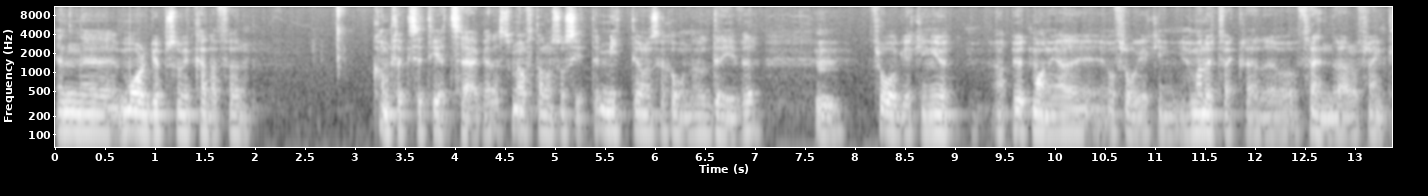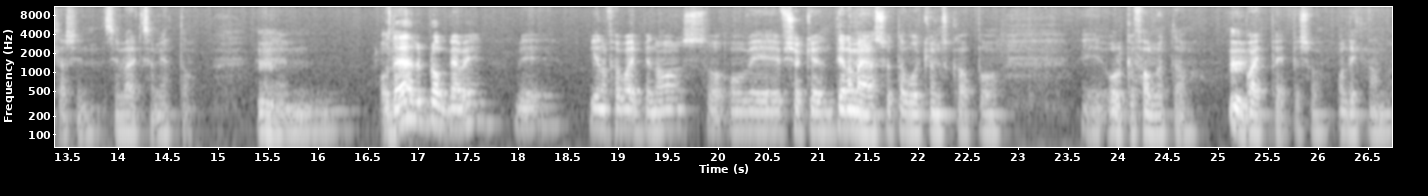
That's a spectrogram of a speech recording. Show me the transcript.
en eh, målgrupp som vi kallar för komplexitetsägare som är ofta de som sitter mitt i organisationen och driver mm. frågor kring ut, ja, utmaningar och frågor kring hur man utvecklar och förändrar och förenklar sin, sin verksamhet. Då. Mm. Ehm, och där bloggar vi. Vi genomför webinars och, och vi försöker dela med oss av vår kunskap och i olika former av mm. white papers och, och liknande.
